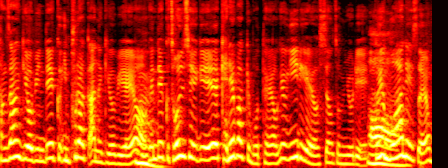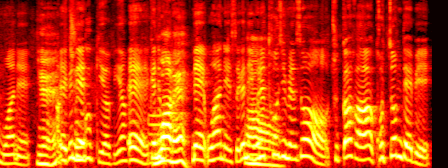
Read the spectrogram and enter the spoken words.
상장 기업인데 그 인프라 까는 기업이에요. 음. 근데 그 전 세계에 걔네밖에 못 해요. 그게 1위예요. 시장 점유율이. 어. 그게 무한에 있어요. 무한에. 예. 네, 근데- 중국 기업이요? 예. 근데 무한에. 네, 우한에 있어요. 근데 이번에 어. 터지면서 주가가 고점 대비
